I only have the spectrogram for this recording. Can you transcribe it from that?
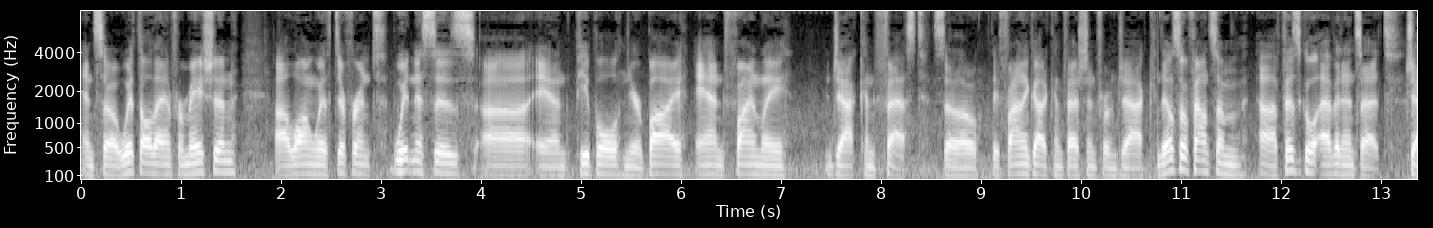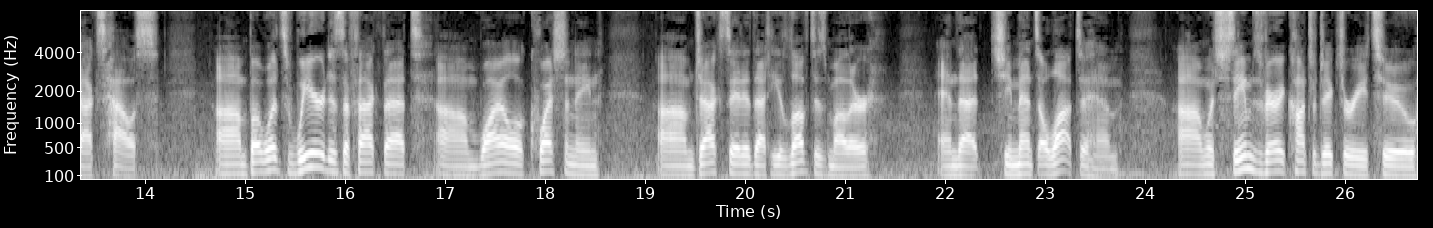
And so, with all that information, uh, along with different witnesses uh, and people nearby, and finally, Jack confessed. So they finally got a confession from Jack. They also found some uh, physical evidence at Jack's house. Um, but what's weird is the fact that um, while questioning, um, Jack stated that he loved his mother and that she meant a lot to him, um, which seems very contradictory to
